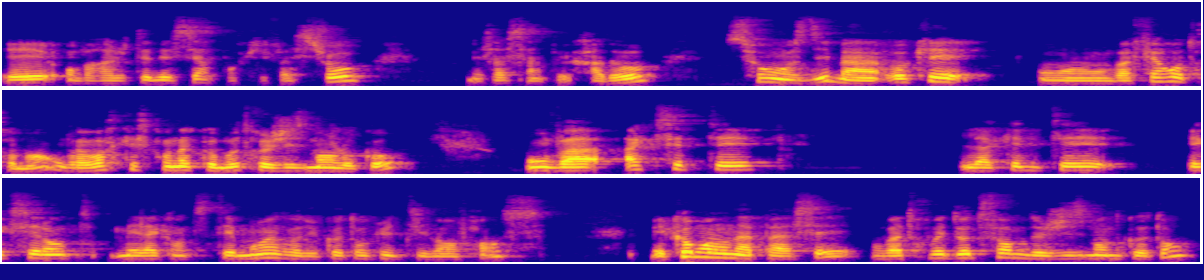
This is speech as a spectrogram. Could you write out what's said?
et on va rajouter des serres pour qu'il fasse chaud, mais ça c'est un peu crado. Soit on se dit, ben ok, on va faire autrement, on va voir qu'est-ce qu'on a comme autres gisements locaux, on va accepter la qualité excellente, mais la quantité moindre du coton cultivé en France. Mais comme on n'en a pas assez, on va trouver d'autres formes de gisements de coton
